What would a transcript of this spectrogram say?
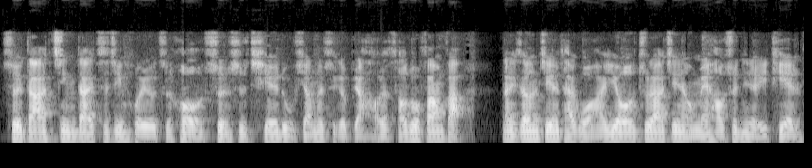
所以大家静待资金回流之后，顺势切入，相对是一个比较好的操作方法。那以上今天的台股还有，祝大家今天有美好顺利的一天。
